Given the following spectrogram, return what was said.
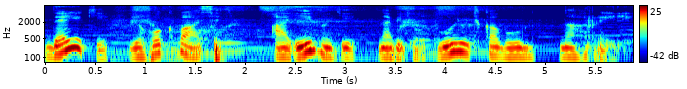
деякі його квасять, а іноді навіть готують кавун на грилі.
